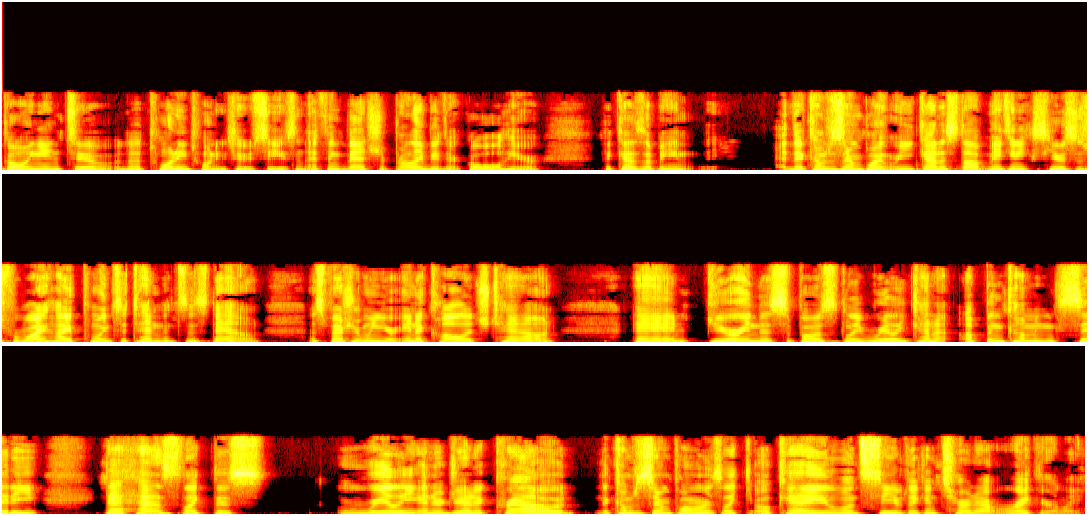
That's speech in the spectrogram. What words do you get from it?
going into the 2022 season. I think that should probably be their goal here because I mean, there comes a certain point where you gotta stop making excuses for why high points attendance is down, especially when you're in a college town and you're in this supposedly really kind of up and coming city that has like this really energetic crowd. It comes to a certain point where it's like, okay, let's see if they can turn out regularly.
